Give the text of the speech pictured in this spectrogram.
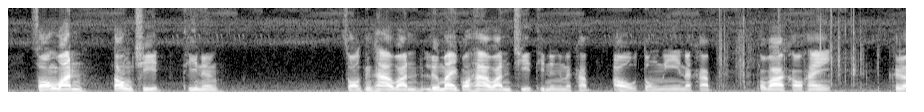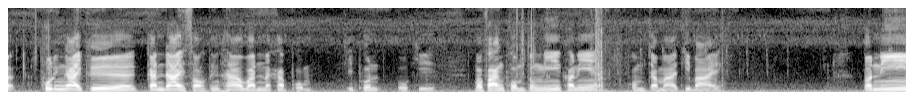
2 วันต้องฉีดทีหนึ่ง2ถึง5วัน หรือไม่ก็ 5 วันฉีดทีหนึ่งนะครับ เอาตรงนี้นะครับ เพราะว่าเขาให้คือพูดง่ายคือกันได้2ถึง5วันนะครับ ผมฉีดพ่นโอเค มาฟังผมตรงนี้คราวนี้ ผมจะมาอธิบาย ตอนนี้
